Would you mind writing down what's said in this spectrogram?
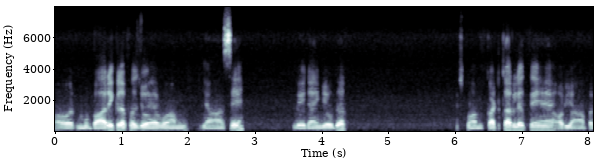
और मुबारक लफ्ज़ जो है वो हम यहाँ से ले जाएँगे उधर। इसको हम कट कर लेते हैं और यहाँ पर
